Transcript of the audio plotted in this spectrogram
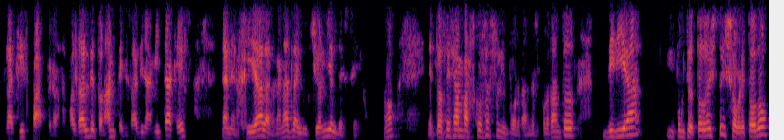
es la chispa, pero hace falta el detonante, que es la dinamita, que es la energía, las ganas, la ilusión y el deseo. ¿no? Entonces ambas cosas son importantes. Por tanto, diría un poquito todo esto y sobre todo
